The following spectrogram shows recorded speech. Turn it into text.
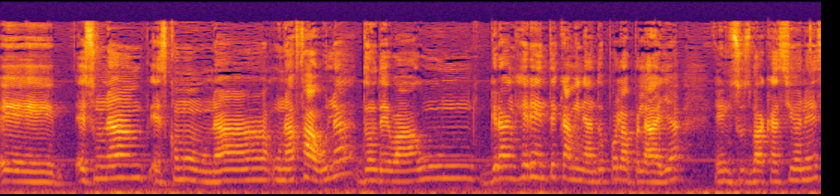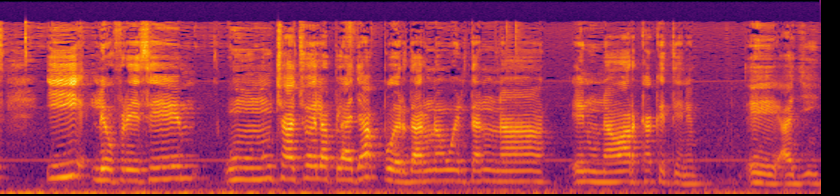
eh, es, una, es como una, una fábula donde va un gran gerente caminando por la playa en sus vacaciones y le ofrece un muchacho de la playa poder dar una vuelta en una, en una barca que tiene eh, allí.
